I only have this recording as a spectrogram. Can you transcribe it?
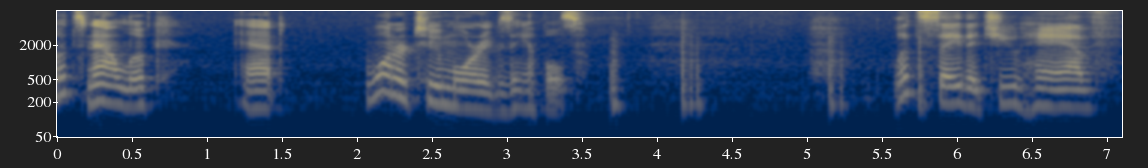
Let's now look at one or two more examples let's say that you have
